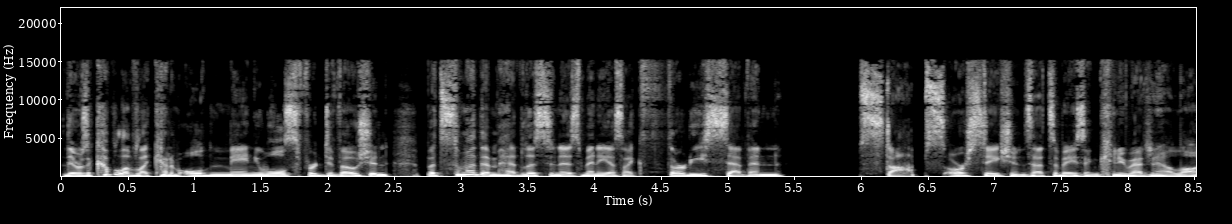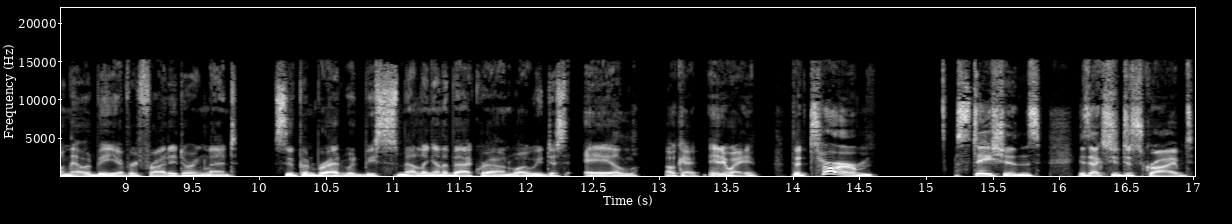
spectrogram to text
there was a couple of like kind of old manuals for devotion, but some of them had listed as many as like 37 stops or stations. That's amazing. Can you imagine how long that would be every Friday during Lent? Soup and bread would be smelling in the background while we just ale. Okay. Anyway, the term stations is actually described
